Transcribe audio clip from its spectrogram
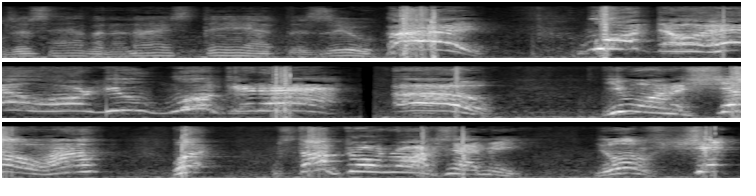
just having a nice day at the zoo. Hey! What the hell are you looking at? Oh! You want a show, huh? What? Stop throwing rocks at me, you little shit!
